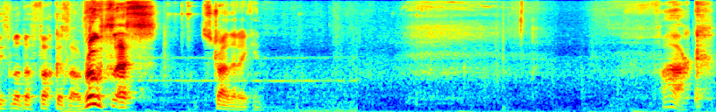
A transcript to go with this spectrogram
These motherfuckers are ruthless! Let's try that again. Fuck.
